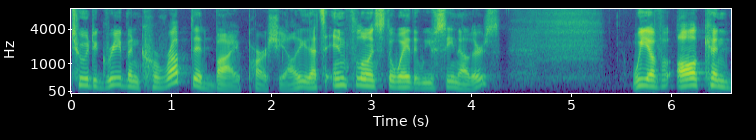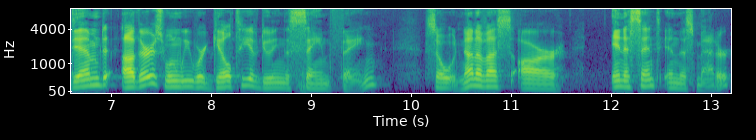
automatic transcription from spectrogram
to a degree, been corrupted by partiality. That's influenced the way that we've seen others. We have all condemned others when we were guilty of doing the same thing. So none of us are innocent in this matter.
